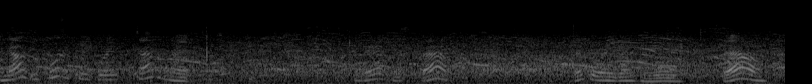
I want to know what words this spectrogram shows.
And that was before the cruiserweight title match. To stop separate them from Sal.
